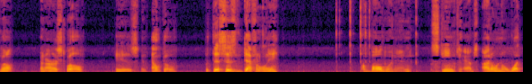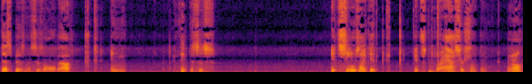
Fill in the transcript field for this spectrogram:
Well, an RS12 is an Alco, but this is definitely a Baldwin end, steam cabs. I don't know what this business is all about. And I think this is, it seems like it, it's brass or something. I don't know.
